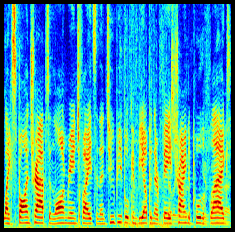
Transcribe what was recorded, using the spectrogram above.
like spawn traps and long range fights, and then two people can be up in their face trying to pull the flags.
